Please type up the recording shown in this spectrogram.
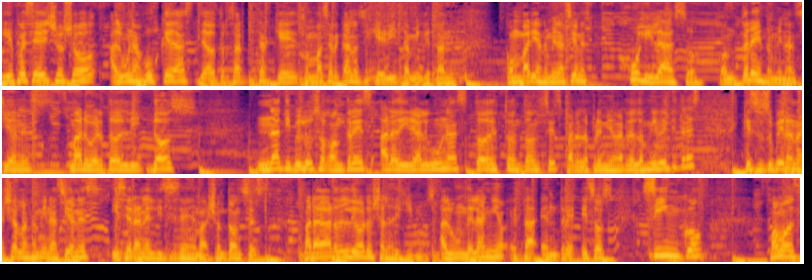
Y después he hecho yo algunas búsquedas de otros artistas que son más cercanos y que vi también que están con varias nominaciones. Juli Lazo con tres nominaciones. Maru Bertoldi, dos. Nati Peluso con tres, ahora diré algunas. Todo esto entonces para los premios Gardel 2023, que se supieron ayer las nominaciones y serán el 16 de mayo. Entonces, para Gardel de Oro ya las dijimos. Álbum del año está entre esos cinco. Vamos a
